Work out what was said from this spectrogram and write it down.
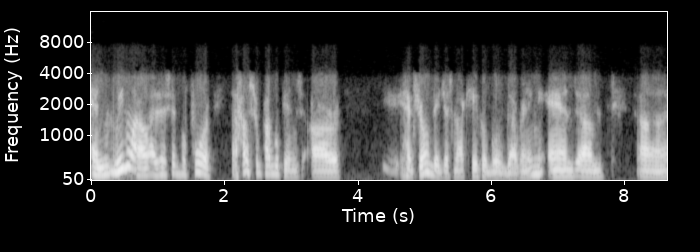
and meanwhile, as I said before, the House Republicans are have shown they're just not capable of governing, and um, uh,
